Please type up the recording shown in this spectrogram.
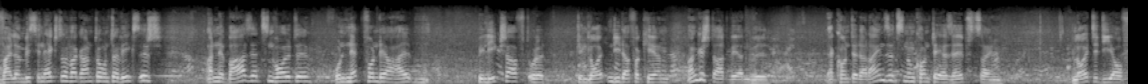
weil er ein bisschen extravaganter unterwegs ist, an eine Bar setzen wollte und nicht von der halben Belegschaft oder den Leuten, die da verkehren, angestarrt werden will. Er konnte da reinsitzen und konnte er selbst sein. Leute, die auf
